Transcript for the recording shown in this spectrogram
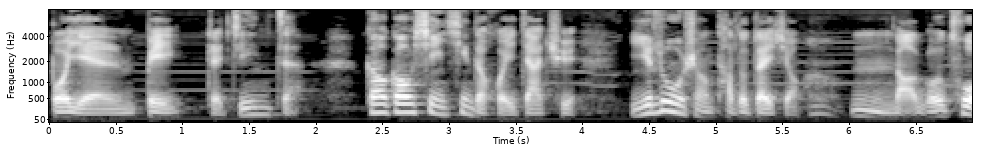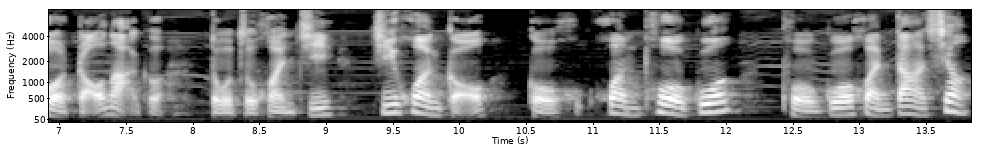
伯言背着金子，高高兴兴的回家去。一路上他都在想：嗯，哪个错找哪个，豆子换鸡。鸡换狗，狗换破锅，破锅换大象，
